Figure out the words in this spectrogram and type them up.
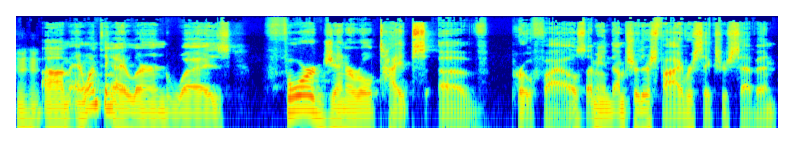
Mhm. Um, and one thing I learned was four general types of profiles. I mean, I'm sure there's five or six or seven,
